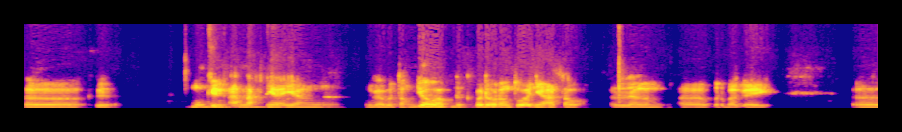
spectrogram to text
uh, ke, mungkin anaknya yang nggak bertanggung jawab kepada orang tuanya atau dalam uh, berbagai uh,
